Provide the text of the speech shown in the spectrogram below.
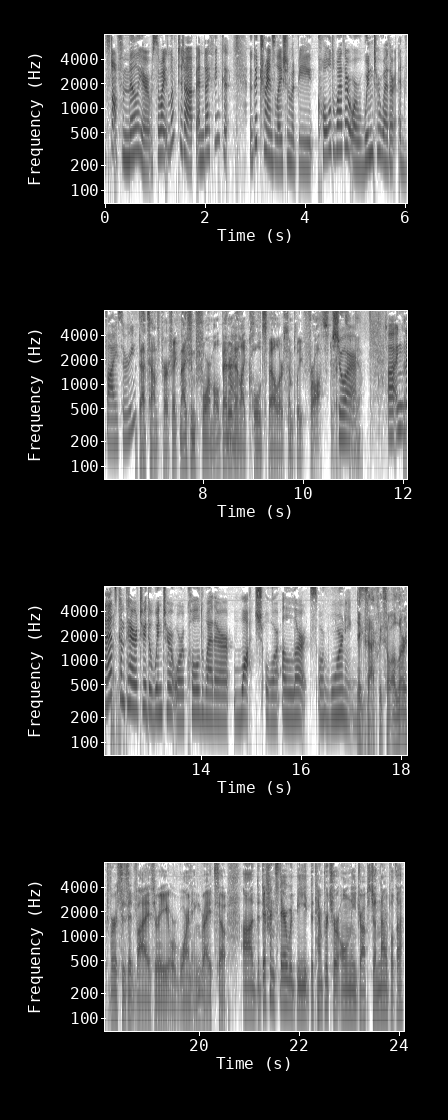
it's not familiar. So I looked it up and I think a, a good translation would be cold weather or winter weather advisory. That sounds perfect. Nice and formal. Better than Right. like cold spell or simply frost. Right? Sure. So, yeah. Uh, and that's Definitely. compared to the winter or cold weather watch or alerts or warnings. Exactly. So alert versus advisory or warning, right? So uh, the difference there would be the temperature only drops 전날보다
